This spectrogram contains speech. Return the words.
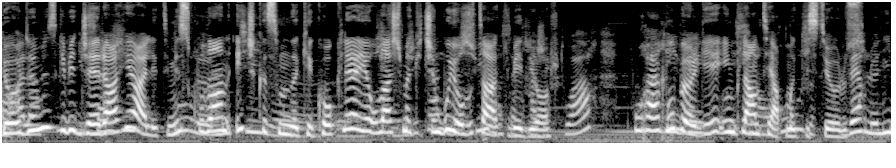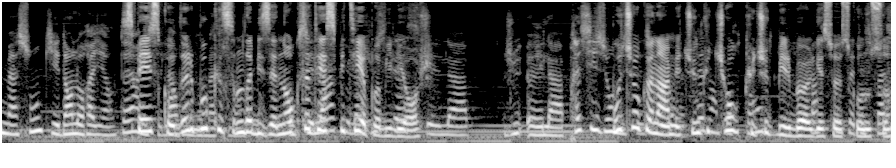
Gördüğümüz gibi cerrahi aletimiz kulağın le iç kısmındaki euh, kokleaya ulaşmak için bu yolu takip ediyor. arriver bölgeye implant yapmak istiyoruz. Space Coder bu kısımda bize nokta tespiti yapabiliyor. Bu çok önemli çünkü çok küçük bir bölge söz konusu.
